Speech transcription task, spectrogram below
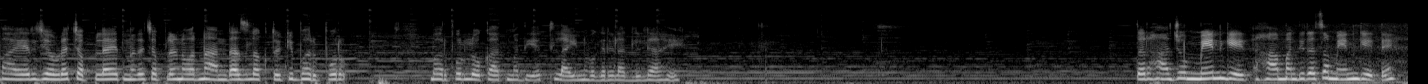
बाहेर जेवढ्या चपल्या आहेत ना त्या चपल्यांवरनं अंदाज लागतोय की भरपूर भरपूर लोक आतमध्ये आहेत लाईन वगैरे लागलेली आहे. तर हा जो मेन गेट हा मंदिराचा मेन गेट आहे.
